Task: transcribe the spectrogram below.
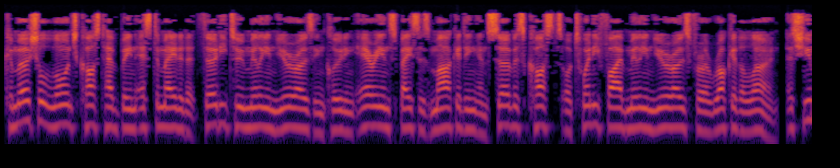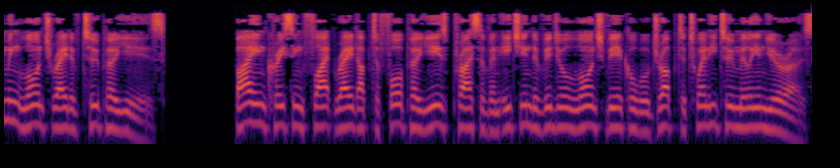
Commercial launch cost have been estimated at €32 million Euros including Arianespace's marketing and service costs or €25 million Euros for a rocket alone, assuming launch rate of 2 per years. By increasing flight rate up to 4 per years price of an each individual launch vehicle will drop to €22 million Euros.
